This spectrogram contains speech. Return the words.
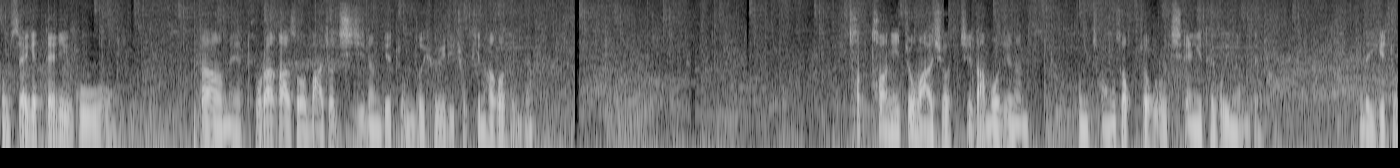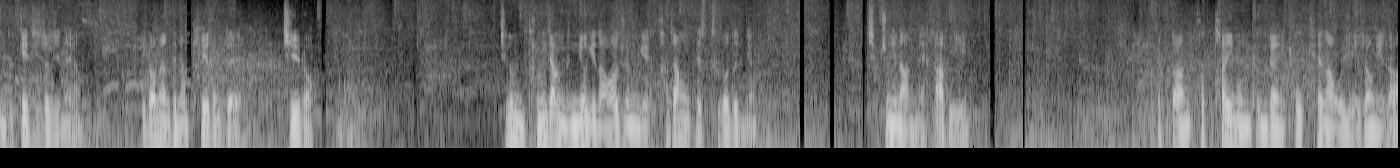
좀 세게 때리고 그 다음에 돌아가서 마저 지지는 게 좀 더 효율이 좋긴 하거든요. 첫 턴이 좀 아쉬웠지 나머지는 좀 정석적으로 진행이 되고 있는데 근데 이게 좀 늦게 지져지네요. 이러면 그냥 기회동 때 지르러 어. 지금 당장 능력이 나와주는 게 가장 베스트거든요. 집중이 나왔네 까비 일단 컷타임은 굉장히 좋게 나올 예정이라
